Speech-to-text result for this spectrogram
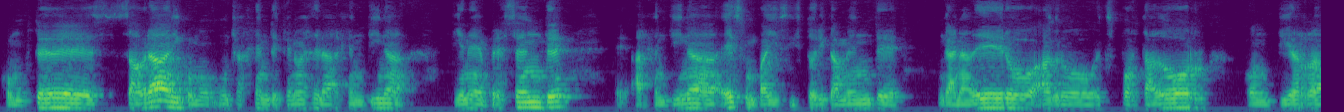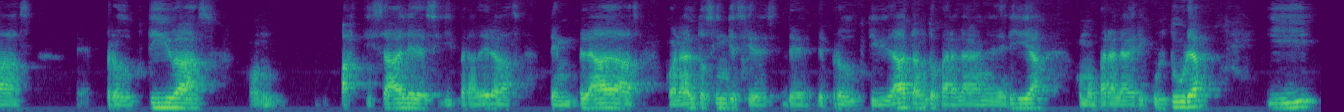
Como ustedes sabrán y como mucha gente que no es de la Argentina tiene presente, eh, Argentina es un país históricamente ganadero, agroexportador, con tierras productivas, con pastizales y praderas templadas, con altos índices de, productividad, tanto para la ganadería como para la agricultura. Y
